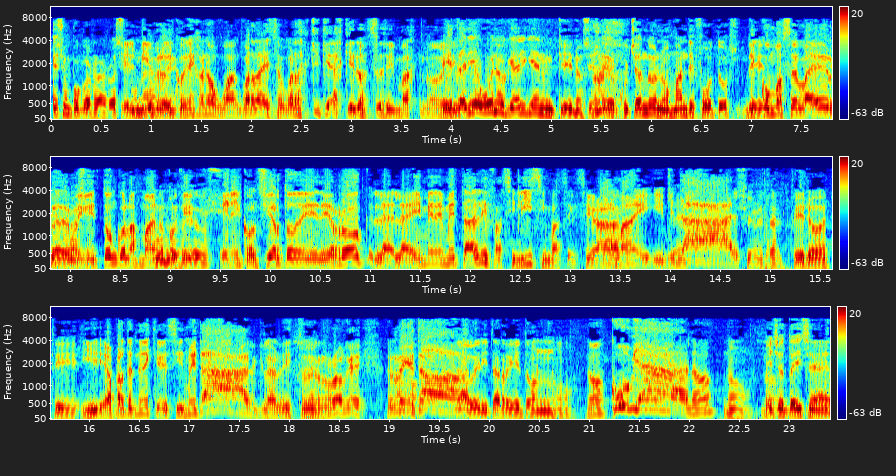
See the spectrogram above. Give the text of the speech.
es un poco raro. El según miembro del conejo, no, Juan, guarda eso, guarda que queda asqueroso esa imagen. ¿no? Estaría bueno que alguien que nos esté escuchando nos mande fotos de cómo hacer la R de de hacer- reggaetón con las manos, con porque en el concierto de, de rock la, la M de metal es facilísima, se, se Claro, arma y, metal. Sí, metal. Pero te, y aparte tenés que decir metal, claro, esto es rock, reggaetón. No, gritar reggaetón no. ¿No? Cumbia, ¿no? No, No. ellos te dicen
